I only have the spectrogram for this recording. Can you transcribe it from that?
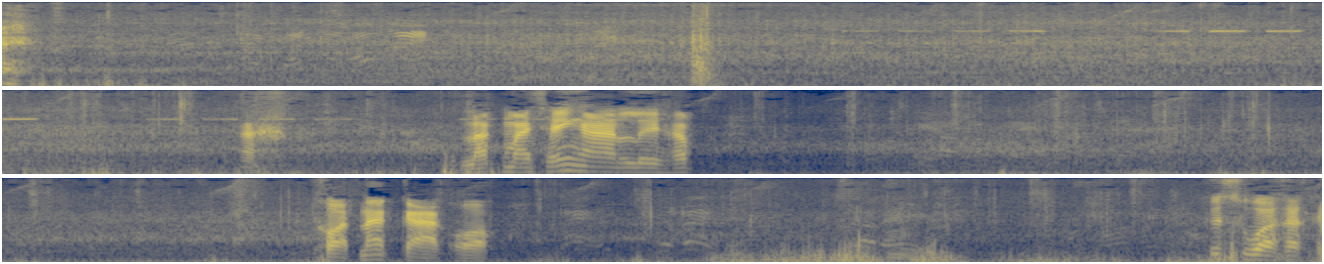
อะอะลักมาใช้งานเลยครับ ถอดหน้ากากออก คือสัวค่ะแถ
